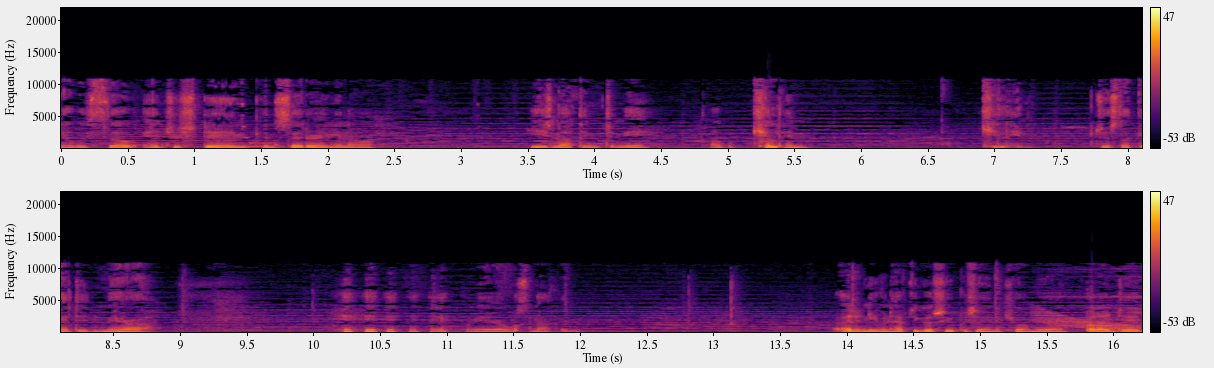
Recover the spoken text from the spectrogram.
It was so interesting considering, you know, he's nothing to me. I will kill him. Kill him. Just like I did Mira. Mira was nothing. I didn't even have to go Super Saiyan to kill Mira, but I did.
